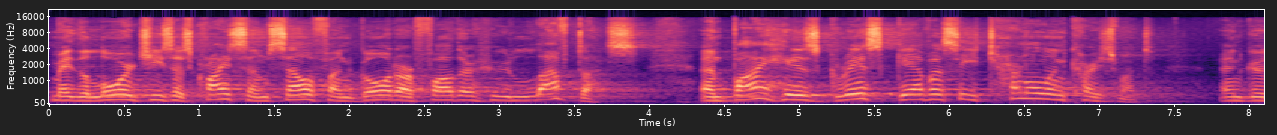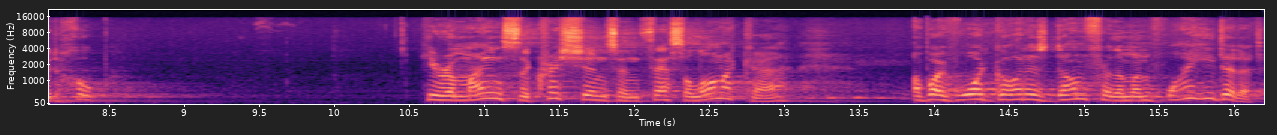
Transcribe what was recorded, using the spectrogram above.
May the Lord Jesus Christ himself and God our Father, who loved us and by his grace gave us eternal encouragement and good hope. He reminds the Christians in Thessalonica about what God has done for them and why he did it.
